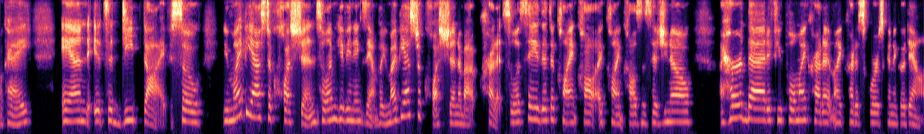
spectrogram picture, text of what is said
okay and it's a deep dive. So you might be asked a question so let me give you an example. You might be asked a question about credit. So let's say that the client call a client calls and says you know i heard that if you pull my credit my credit score is going to go down.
